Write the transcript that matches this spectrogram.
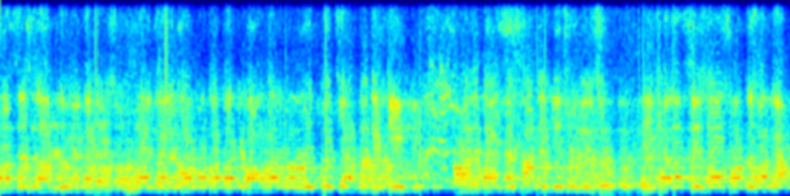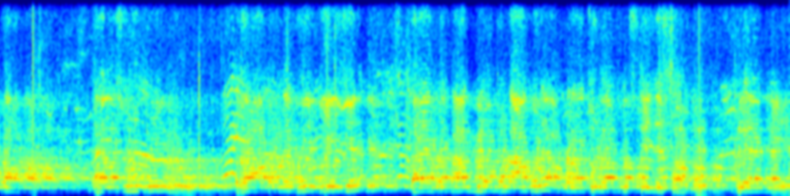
Versus একাদশ। উভয় দলের কর্মকর্তাকে বারবার অনুরোধ করছি আপনাদের টিম আমাদের বাইশের সামনে নিয়ে চলে এসো। এই খেলা শেষ হওয়ার সঙ্গে সঙ্গে আমরা খেলা শুরু করে দেবো। রাত অনেক হয়ে গিয়েছে, তাই আমরা কাল বিলম্ব না করে আপনারা চলে আসুন স্টেজের সামনে। প্লেয়ার নিয়ে।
